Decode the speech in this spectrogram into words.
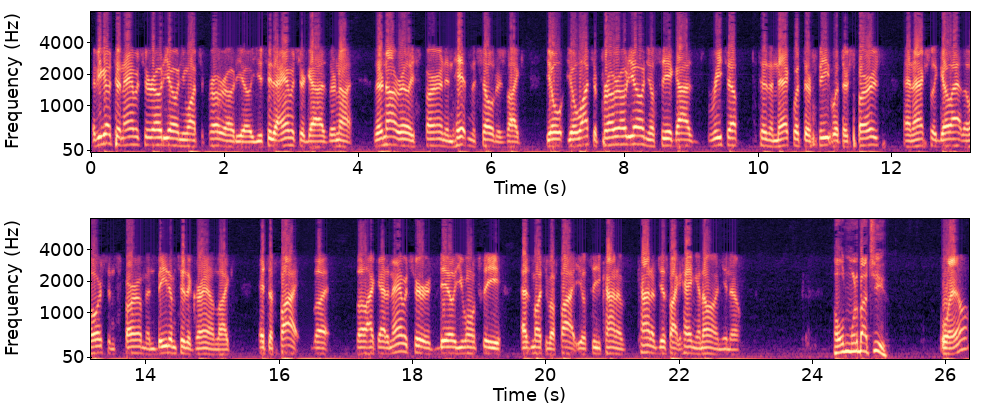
if you go to an amateur rodeo and you watch a pro rodeo, you see the amateur guys. They're not they're not really spurring and hitting the shoulders. Like you'll you'll watch a pro rodeo and you'll see a guy reach up to the neck with their feet with their spurs and actually go at the horse and spur him and beat him to the ground. Like it's a fight, but but like at an amateur deal, you won't see as much of a fight. You'll see kind of kind of just like hanging on, you know. Holden, what about you? Well,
